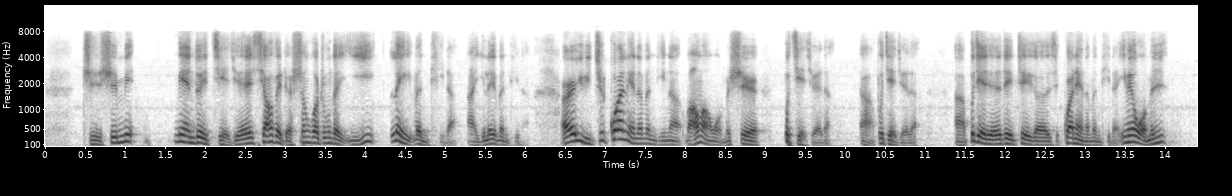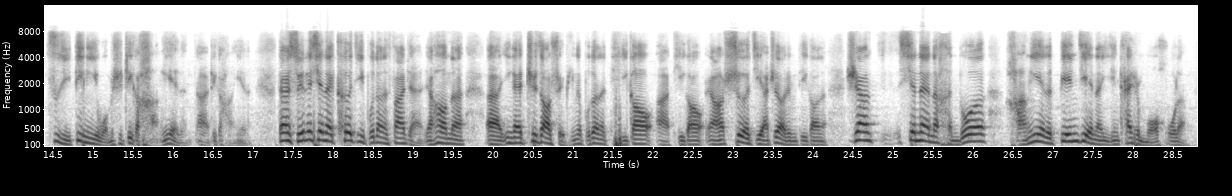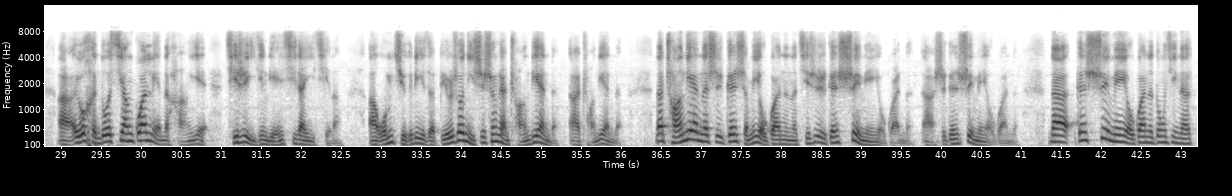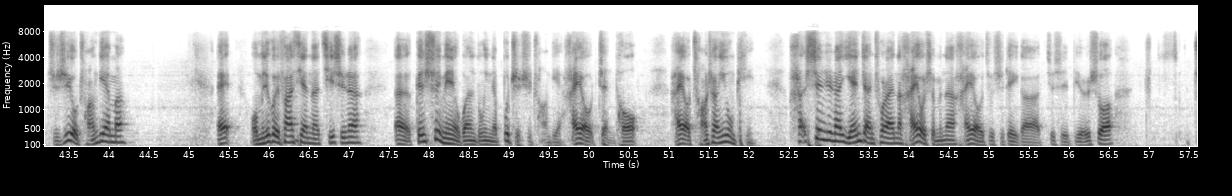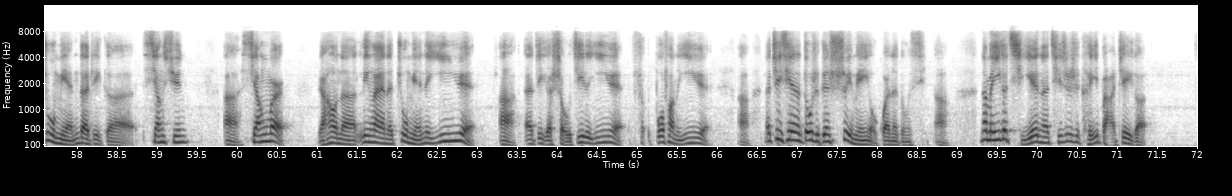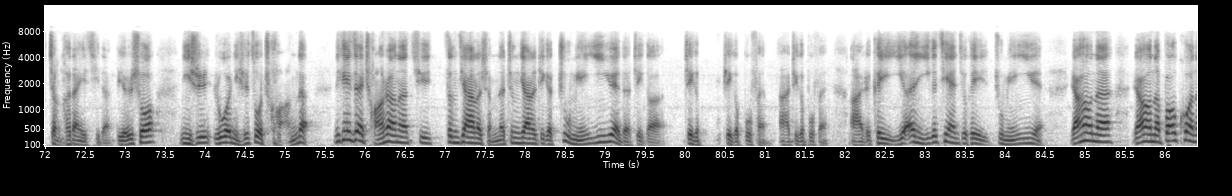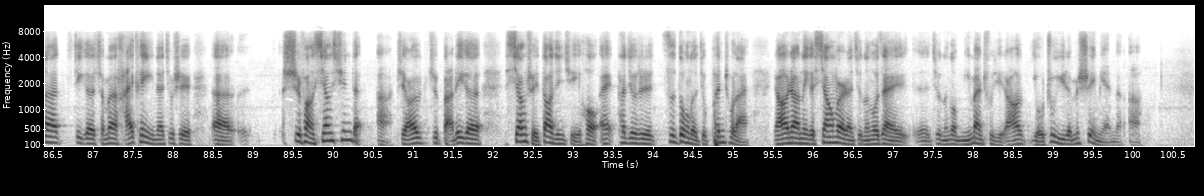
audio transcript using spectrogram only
只是面面对解决消费者生活中的一类问题的啊，一类问题的，而与之关联的问题呢，往往我们是不解决的啊，不解决的。啊，不解决这这个关联的问题的，因为我们。自己定义我们是这个行业的啊，这个行业的。但是随着现在科技不断的发展，然后呢，呃，应该制造水平的不断的提高啊，提高，然后设计啊，制造什么提高呢？实际上现在呢，很多行业的边界呢已经开始模糊了啊，有很多相关联的行业其实已经联系在一起了啊。我们举个例子，比如说你是生产床垫的啊，床垫的，那床垫呢是跟什么有关的呢？其实是跟睡眠有关的啊，是跟睡眠有关的。那跟睡眠有关的东西呢，只是有床垫吗？哎，我们就会发现呢，其实呢，呃，跟睡眠有关的东西呢，不只是床垫，还有枕头，还有床上用品，还甚至呢，延展出来呢，还有什么呢？还有就是这个，就是比如说助眠的这个香薰啊，香味儿，然后呢，另外呢，助眠的音乐啊，呃，这个手机的音乐播放的音乐啊，那这些呢，都是跟睡眠有关的东西啊。那么一个企业呢，其实是可以把这个。整合在一起的，比如说你是如果你是做床的，你可以在床上呢去增加了什么呢？增加了这个助眠音乐的这个这个这个部分啊，这个部分啊，这可以一摁一个键就可以助眠音乐。然后呢，然后呢，包括呢这个什么还可以呢？就是呃释放香薰的啊，只要就把这个香水倒进去以后，哎，它就是自动的就喷出来，然后让那个香味呢就能够在呃就能够弥漫出去，然后有助于人们睡眠的啊。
